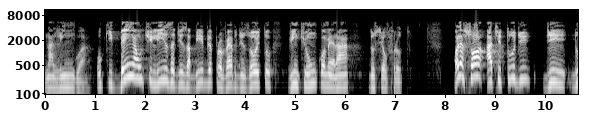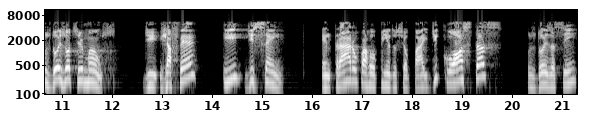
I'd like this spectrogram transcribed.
na língua. O que bem a utiliza, diz a Bíblia, Provérbios 18, 21, comerá do seu fruto. Olha só a atitude de, dos dois outros irmãos, de Jafé e de Sem. Entraram com a roupinha do seu pai de costas, os dois assim,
